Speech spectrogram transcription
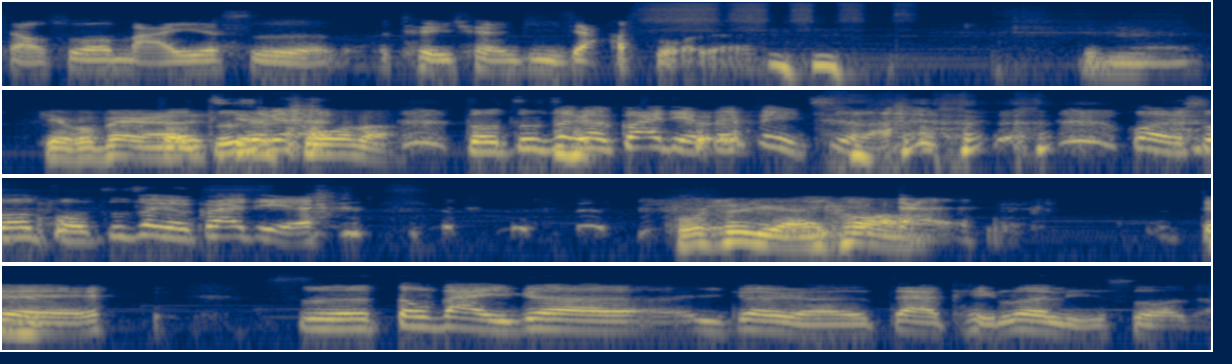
想说马爷是推圈毕加索的，嗯，结果被人总之这个说了，总之这个观点被废弃了，或者说总之这个观点不是原 创。对，是豆瓣一个一个人在评论里说的，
